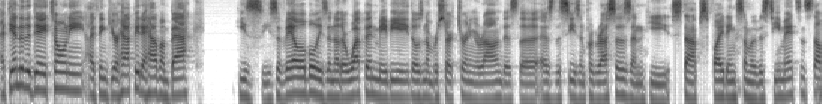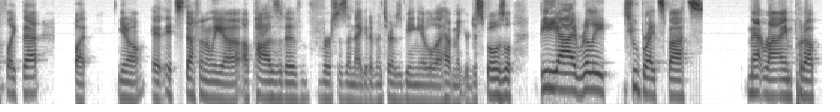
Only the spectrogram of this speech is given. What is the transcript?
at the end of the day, Tony, I think you're happy to have him back. He's he's available. He's another weapon. Maybe those numbers start turning around as the as the season progresses and he stops fighting some of his teammates and stuff like that. But you know, it, it's definitely a, a positive versus a negative in terms of being able to have him at your disposal. BDI really two bright spots. Matt Ryan put up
